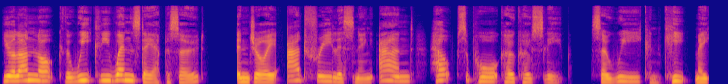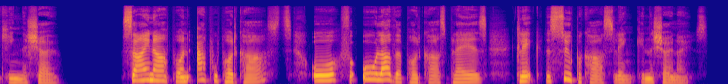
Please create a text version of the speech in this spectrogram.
You'll unlock the weekly Wednesday episode, enjoy ad free listening, and help support Coco sleep so we can keep making the show. Sign up on Apple Podcasts, or for all other podcast players, click the Supercast link in the show notes.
